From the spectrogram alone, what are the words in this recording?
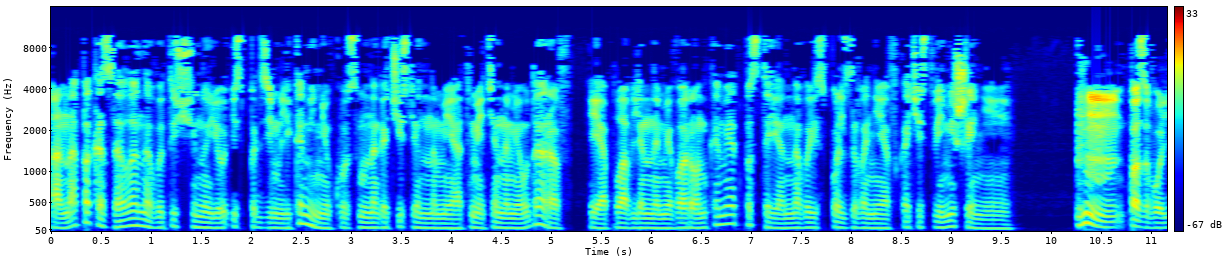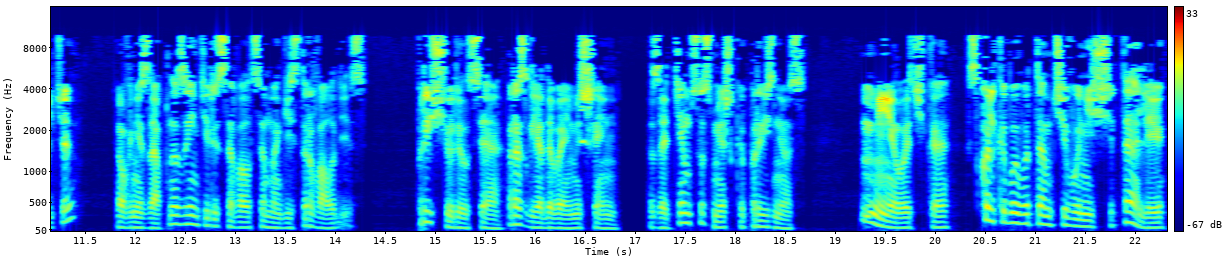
Она показала на вытащенную из-под земли каменюку с многочисленными отметинами ударов и оплавленными воронками от постоянного использования в качестве мишени. «Позвольте?» — внезапно заинтересовался магистр Валдис. Прищурился, разглядывая мишень. Затем с усмешкой произнес. «Милочка, сколько бы вы там чего ни считали,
